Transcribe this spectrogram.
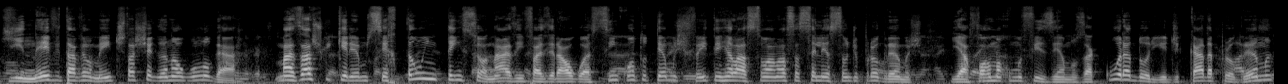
que inevitavelmente está chegando a algum lugar. Mas acho que queremos ser tão intencionais em fazer algo assim quanto temos feito em relação à nossa seleção de programas e a forma como fizemos a curadoria de cada programa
